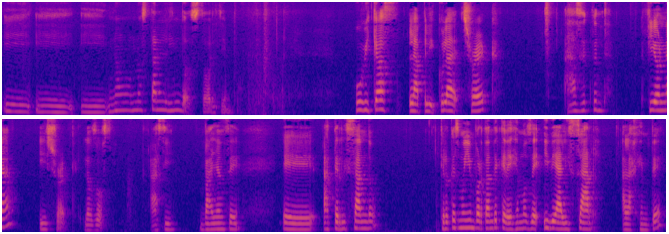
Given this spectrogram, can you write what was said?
y, no, no están lindos todo el tiempo. Ubicas la película de Shrek, haz de cuenta, Fiona y Shrek, los dos, así, váyanse eh, aterrizando. Creo que es muy importante que dejemos de idealizar a la gente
